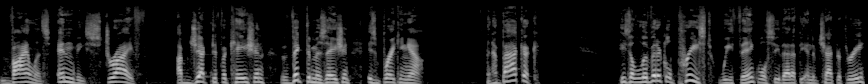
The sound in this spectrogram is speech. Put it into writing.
violence, envy, strife, objectification, victimization is breaking out. And Habakkuk He's a Levitical priest, we think. We'll see that at the end of chapter 3.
